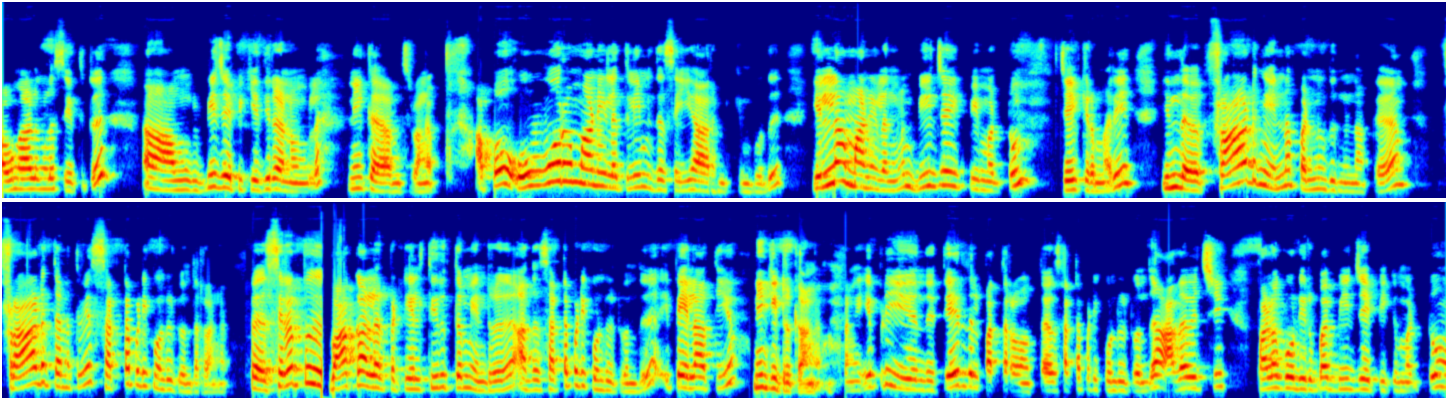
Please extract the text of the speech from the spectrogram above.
அவங்க ஆளுங்களை சேர்த்துட்டு அவங்க பிஜேபிக்கு எதிரானவங்களை நீக்க ஆரம்பிச்சிருவாங்க. அப்போ ஒவ்வொரு மாநிலத்திலையும் இதை செய்ய ஆரம்பிக்கும் போது எல்லா மாநிலங்களும் பிஜேபி மட்டும் ஜெயிக்கிற மாதிரி இந்த ஃப்ராடுங்க என்ன பண்ணுதுங்கனாக்க ஃப்ராடு தனத்தவே சட்டப்படி கொண்டுட்டு வந்துடுறாங்க. இப்போ சிறப்பு வாக்காளர் பட்டியல் திருத்தம் என்று அந்த சட்டப்படி கொண்டுட்டு வந்து இப்போ எல்லாத்தையும் நீக்கிட்டு இருக்காங்க. எப்படி இந்த தேர்தல் பத்திரம் த- சட்டப்படி கொண்டுட்டு வந்து அதை வச்சு பல கோடி ரூபாய் பிஜேபிக்கு மட்டும்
